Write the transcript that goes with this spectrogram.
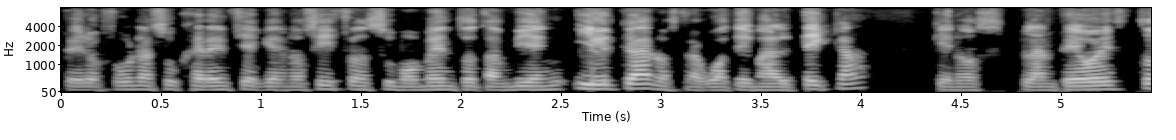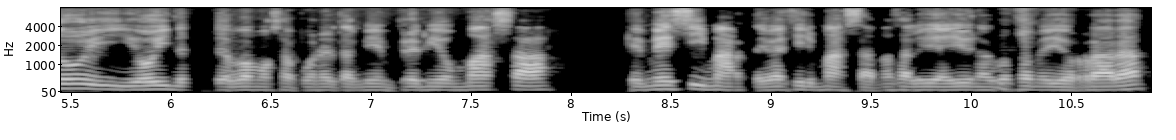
pero fue una sugerencia que nos hizo en su momento también Ilka, nuestra guatemalteca, que nos planteó esto y hoy le vamos a poner también premio Masa que Messi y Marte, iba a decir masa, me ha salido ahí una cosa medio rara,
